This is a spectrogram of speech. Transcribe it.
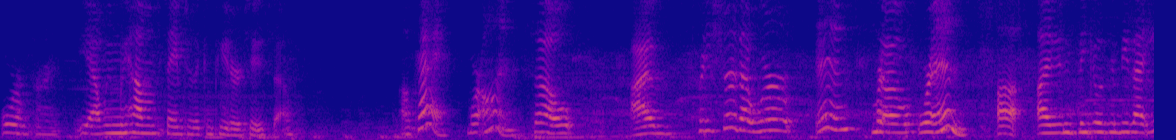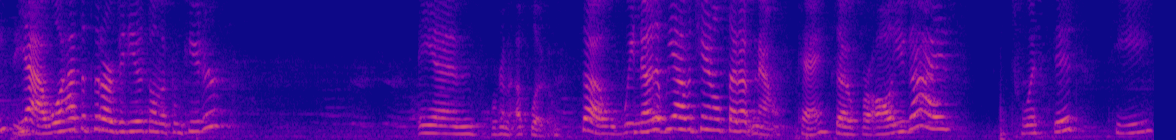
Or that's right. yeah, when we have them saved to the computer too. So. Okay, we're on. So I'm pretty sure that we're in. we're, So we're in. Uh, I didn't think it was gonna be that easy. yeah, we'll have to put our videos on the computer. And we're gonna upload them. So we know that we have a channel set up now. Okay. So for all you guys, Twysted T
